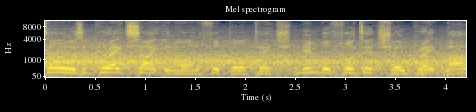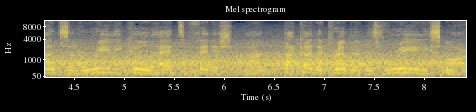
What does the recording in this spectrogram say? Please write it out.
That's always a great sight, you know, on a football pitch. Nimble-footed, show great balance and a really cool head to finish. And that kind of dribbling is really smart.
